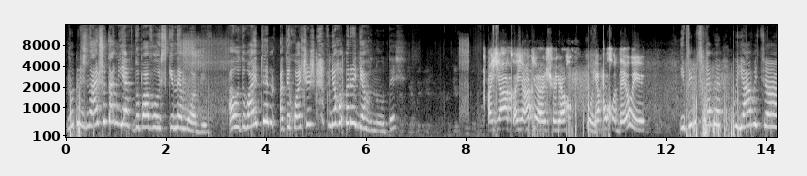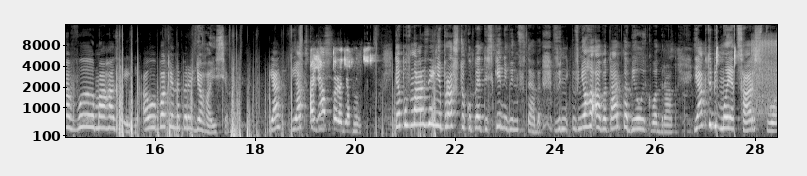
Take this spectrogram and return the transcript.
Ну ти ж знаєш, що там є добавили скіни мобів. Але давайте, а ти хочеш в нього передягнутись? А як? А як я що я? Ой. Я походив і. І він в тебе появиться в магазині, але поки не передягайся. Як, як А тобі? як передягнутися? Типу в магазині просто купити скін і він в тебе. В, в нього аватарка білий квадрат. Як тобі моє царство?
